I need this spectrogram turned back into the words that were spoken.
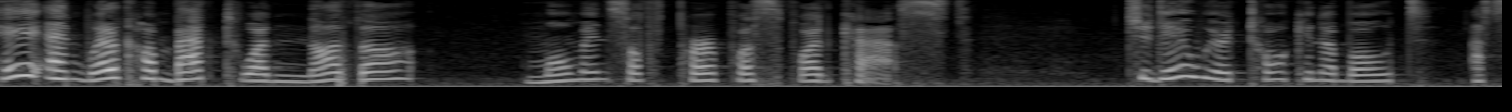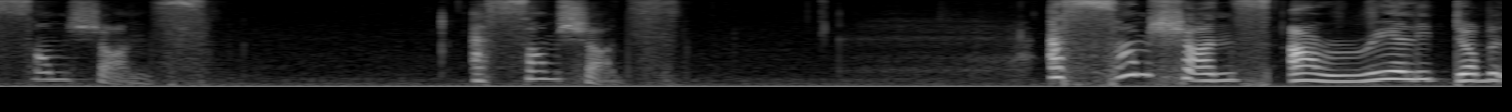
Hey, and welcome back to another Moments of Purpose podcast. Today we are talking about assumptions. Assumptions. Assumptions are really double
